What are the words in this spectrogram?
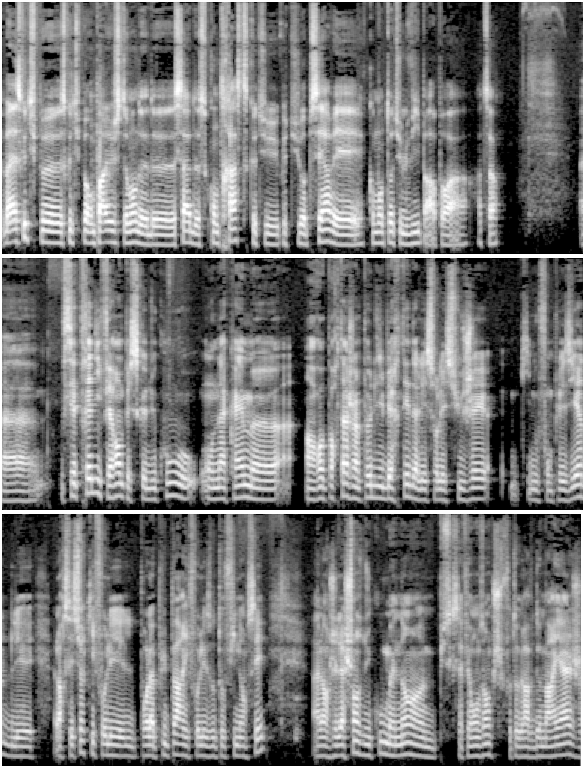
Bah, est-ce que tu peux, est-ce que tu peux en parler justement de, de, ça, de ce contraste que tu que tu observes et comment toi tu le vis par rapport à, à ça? Euh, c'est très différent parce que du coup, on a quand même euh, un reportage un peu de liberté d'aller sur les sujets qui nous font plaisir. De les... Alors c'est sûr qu'il faut les, pour la plupart, il faut les autofinancer. Alors j'ai la chance du coup maintenant, euh, puisque ça fait 11 ans que je suis photographe de mariage,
